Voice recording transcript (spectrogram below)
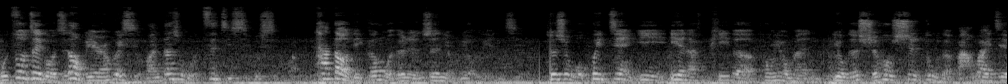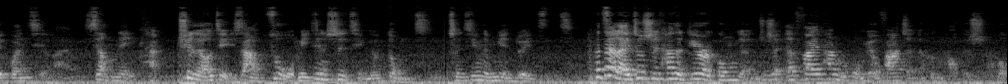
我做这个，我知道别人会喜欢，但是我自己喜不喜欢？它到底跟我的人生有没有连接？就是我会建议 ENFP 的朋友们，有的时候适度的把外界关起来，向内看，去了解一下做每件事情的动机，诚心的面对自己。那再来就是它的第二功能，就是 FI，它如果没有发展的很好的时候。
